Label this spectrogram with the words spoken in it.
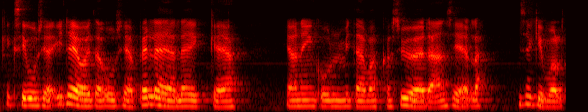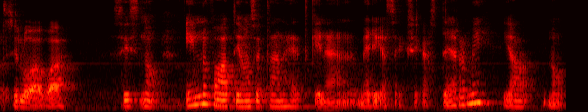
keksi uusia ideoita, uusia pelejä, leikkejä ja niin kuin mitä vaikka syödään siellä, niin sekin voi olla tosi luovaa. Siis no, innovaatio on se tämänhetkinen mediaseksikäs termi ja no,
